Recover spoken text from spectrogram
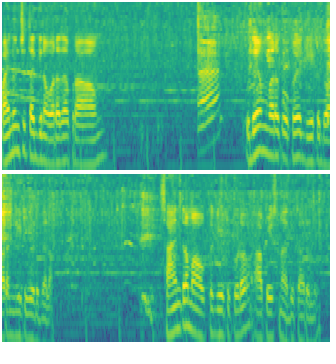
పైనుంచి తగ్గిన వరద ప్రవాహం. ఉదయం వరకు ఒకే గేటు ద్వారా నీటి విడుదల. సాయంత్రం ఆ ఒక్క గేటు కూడా ఆపేసిన అధికారులు.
